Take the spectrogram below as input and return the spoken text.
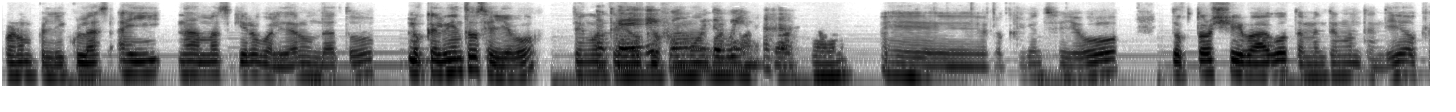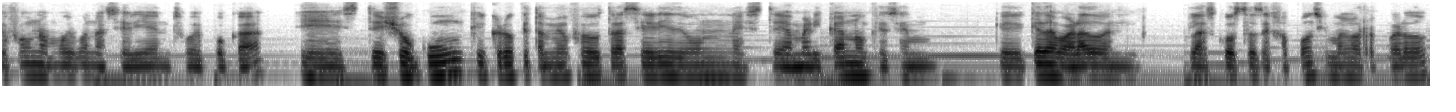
fueron películas. Ahí nada más quiero validar un dato. Lo que el viento se llevó, tengo entendido que fue muy buena eh, lo que el viento se llevó. Doctor Shivago también tengo entendido que fue una muy buena serie en su época. Este Shogun, que creo que también fue otra serie de un este americano que se que queda varado en las costas de Japón, si mal no recuerdo,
